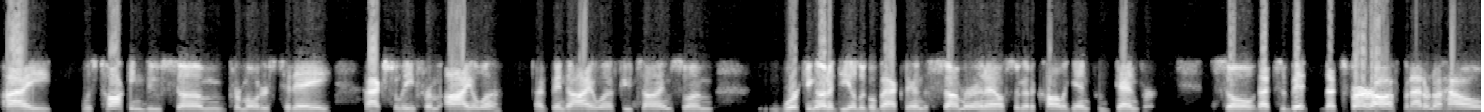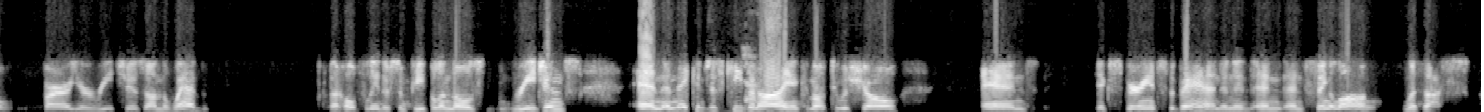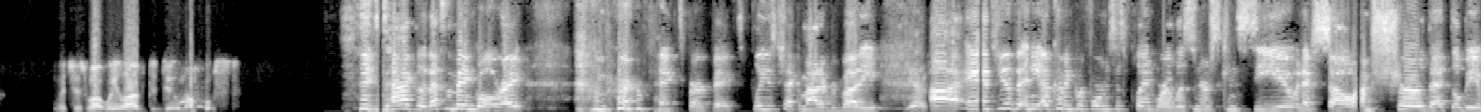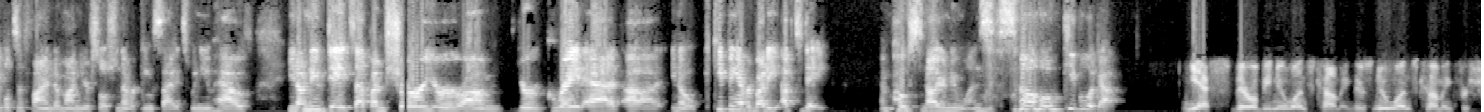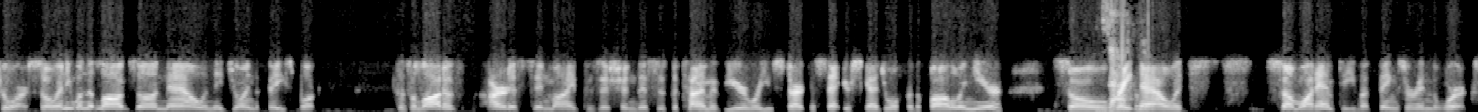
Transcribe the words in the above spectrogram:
I was talking to some promoters today, actually from Iowa. I've been to Iowa a few times, so I'm working on a deal to go back there in the summer, and I also got a call again from Denver. So that's a bit that's far off, but I don't know how far your reach is on the web. But hopefully there's some people in those regions and then they can just keep an eye and come out to a show and experience the band and and and sing along with us, which is what we love to do most. exactly. That's the main goal, right? perfect, perfect. Please check them out, everybody. Yes. Uh, and do you have any upcoming performances planned where listeners can see you? And if so, I'm sure that they'll be able to find them on your social networking sites when you have, you know, new dates up. I'm sure you're um, you're great at uh, you know keeping everybody up to date and posting all your new ones. So keep a lookout. Yes, there will be new ones coming. There's new ones coming for sure. So anyone that logs on now and they join the Facebook, because a lot of artists in my position, this is the time of year where you start to set your schedule for the following year. So right now it's somewhat empty, but things are in the works.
